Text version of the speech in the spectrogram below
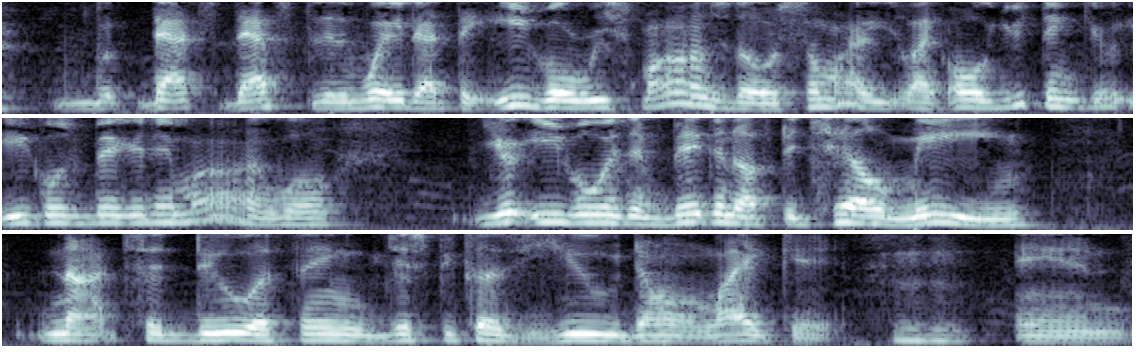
but that's that's the way that the ego responds though. Somebody like, oh, you think your ego's bigger than mine? Well, your ego isn't big enough to tell me not to do a thing just because you don't like it. Mm-hmm. And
